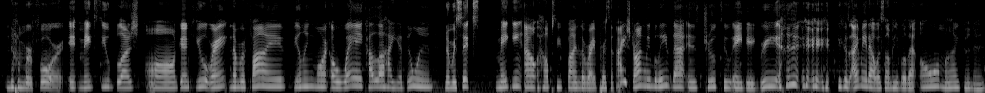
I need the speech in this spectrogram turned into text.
Number four, it makes you blush. Oh, get cute, right? Number five, feeling more awake. Hello, how you doing? Number six, making out helps you find the right person. I strongly believe that is true to a degree because I made out with some people that, oh my goodness,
